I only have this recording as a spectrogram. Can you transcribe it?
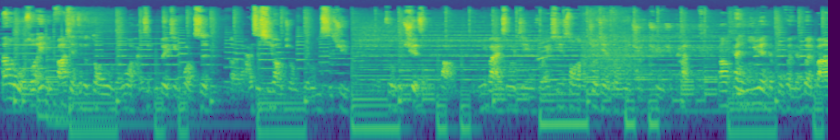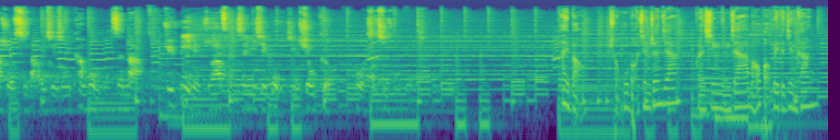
当如果说哎你发现这个动物如果还是不对劲，或者是呃还是希望求由医师去做个确诊的话，一般还是会建议说哎先送到就近的动物去去去看，然后看医院的部分能不能帮他说施打一些些抗过敏的针啊，去避免说它产生一些过敏性的休克或者是气喘。爱宝宠物保健专家，关心您家毛宝贝的健康。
